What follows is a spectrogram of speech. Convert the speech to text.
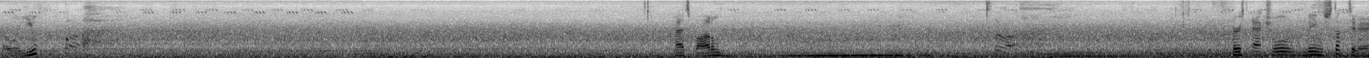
How are you? That's bottom. First actual being stuck today.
